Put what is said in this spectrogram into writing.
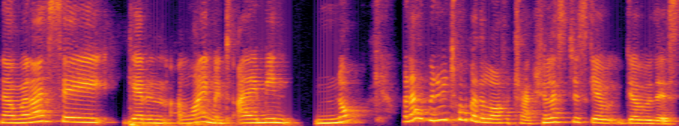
Now when i say get in alignment i mean not when i when we talk about the law of attraction let's just go go with this.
